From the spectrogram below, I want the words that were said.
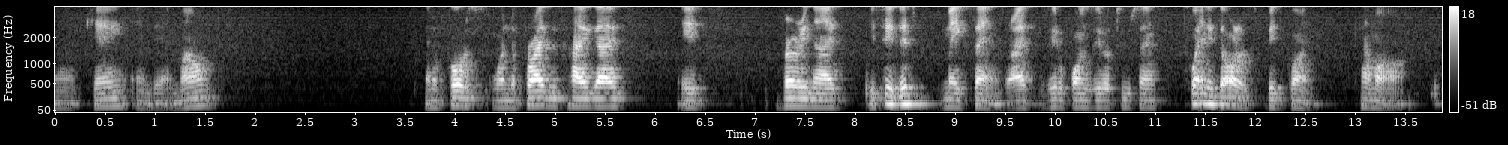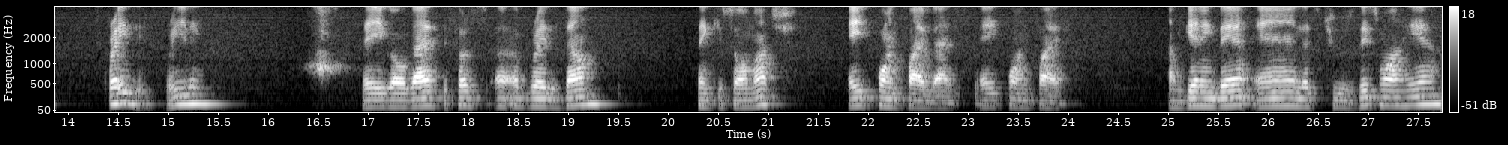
Okay and the amount. And of course when the price is high guys it's very nice. You see this makes sense right? 0.02 cents $20 Bitcoin. Come on crazy, really. There you go, guys. The first uh, upgrade is done. Thank you so much. 8.5, guys. 8.5. I'm getting there, and let's choose this one here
